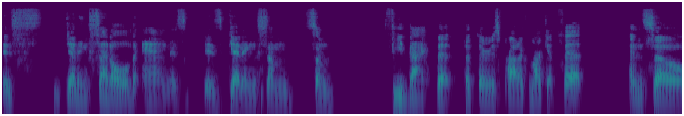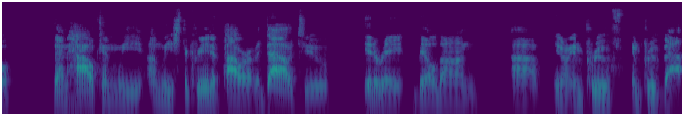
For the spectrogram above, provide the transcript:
is getting settled and is is getting some some feedback that that there is product market fit. And so then how can we unleash the creative power of a DAO to iterate, build on, uh, you know, improve improve that.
